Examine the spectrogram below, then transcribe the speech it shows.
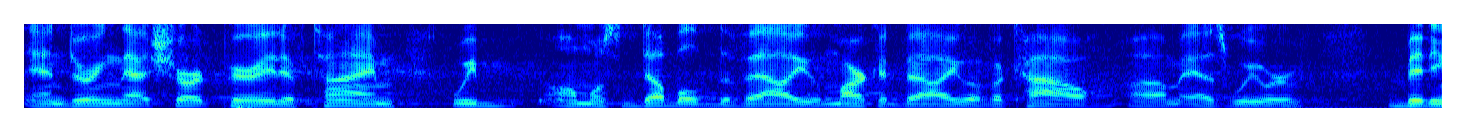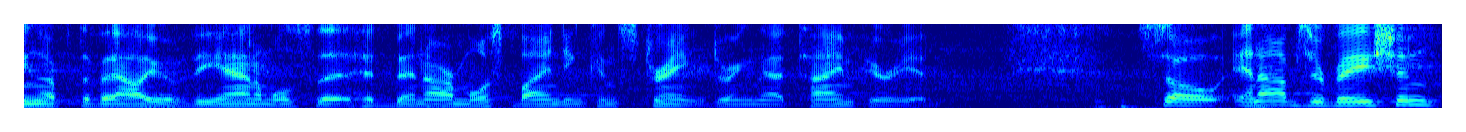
And during that short period of time, we almost doubled the value, market value of a cow um, as we were bidding up the value of the animals that had been our most binding constraint during that time period. So, an observation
